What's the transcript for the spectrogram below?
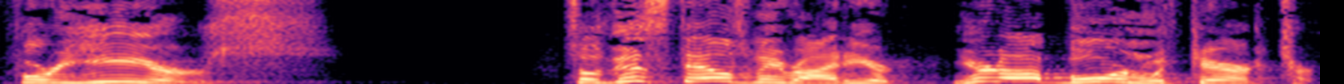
for years. So this tells me right here, you're not born with character.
